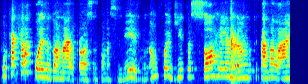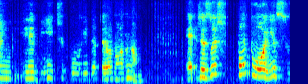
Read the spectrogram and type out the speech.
Porque aquela coisa do amar o próximo como a si mesmo não foi dita só relembrando o que estava lá em Levítico e Deuteronômio, não. É, Jesus pontuou isso,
